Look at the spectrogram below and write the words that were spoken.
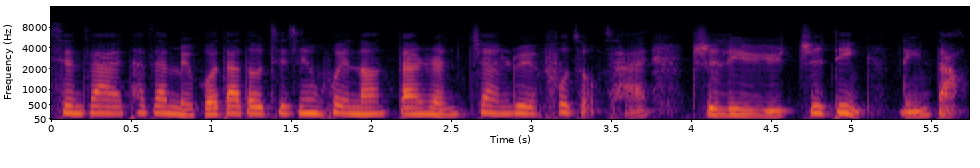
现在他在美国大豆基金会呢担任战略副总裁，致力于制定、领导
